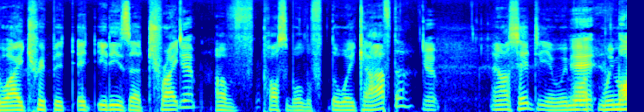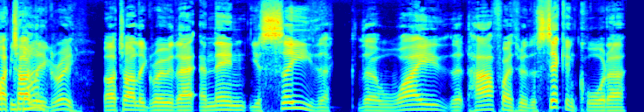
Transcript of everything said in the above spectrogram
WA trip, it, it, it is a trait Yep. of possible the, the week after. Yep. And I said to you, we Yeah, might we might I be totally done. agree. I totally agree with that. And then you see the the way that halfway through the second quarter,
